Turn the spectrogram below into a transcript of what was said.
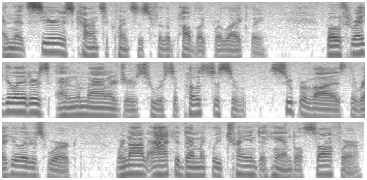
and that serious consequences for the public were likely. Both regulators and the managers who were supposed to su- supervise the regulators' work were not academically trained to handle software.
